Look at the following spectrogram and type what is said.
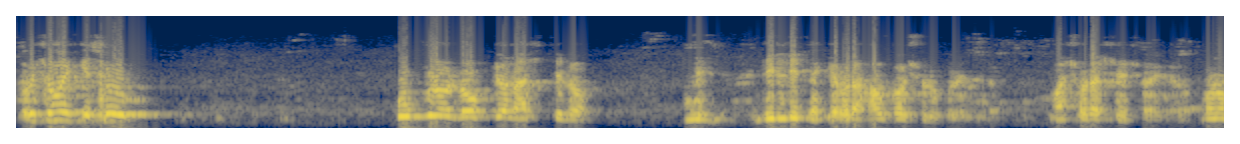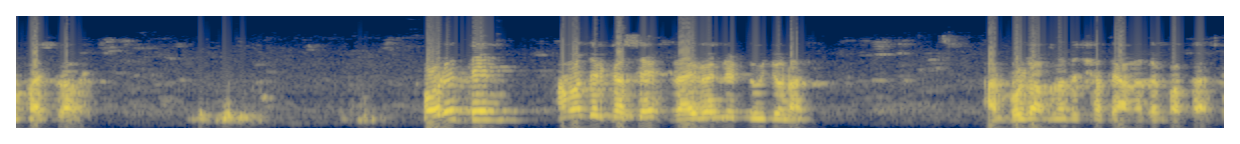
ওই সময় কিছু উগ্র লোকজন আসছিল দিল্লি থেকে। ওরা হাউকাও শুরু করেছিল। মাসোরা শেষ হয়ে গেল। কোনো ফয়সলা হয় পরের দিন আমাদের কাছে রাইভেন্ডের দুইজন আসে আর বলল, আপনাদের সাথে আলাদা কথা আছে।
